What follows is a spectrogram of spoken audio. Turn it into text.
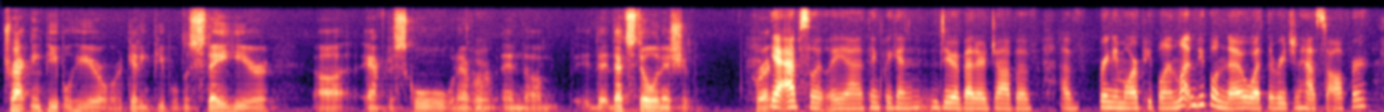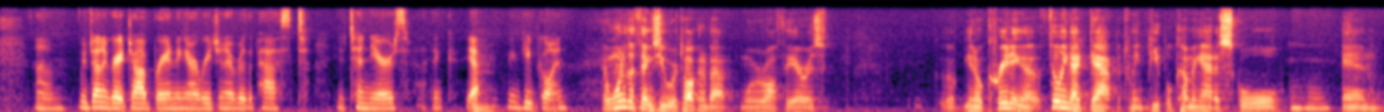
Attracting people here or getting people to stay here uh, after school, whatever, and um, th- that's still an issue, correct? Yeah, absolutely. Yeah, I think we can do a better job of, of bringing more people in, letting people know what the region has to offer. Um, we've done a great job branding our region over the past you know, 10 years. I think, yeah, Mhm. we can keep going. And one of the things you were talking about when we were off the air is, uh, you know, creating a filling that gap between people coming out of school Mm-hmm. and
